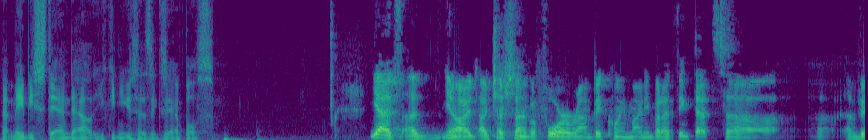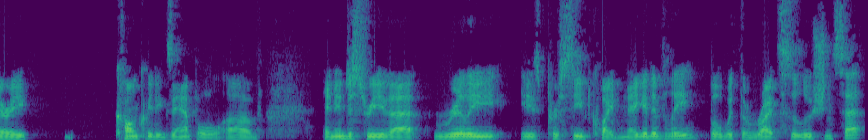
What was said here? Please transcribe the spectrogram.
that maybe stand out you can use as examples? Yeah, it's, uh, you know, I, I, touched on it before around Bitcoin mining, but I think that's uh, a very concrete example of an industry that really is perceived quite negatively, but with the right solution set,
